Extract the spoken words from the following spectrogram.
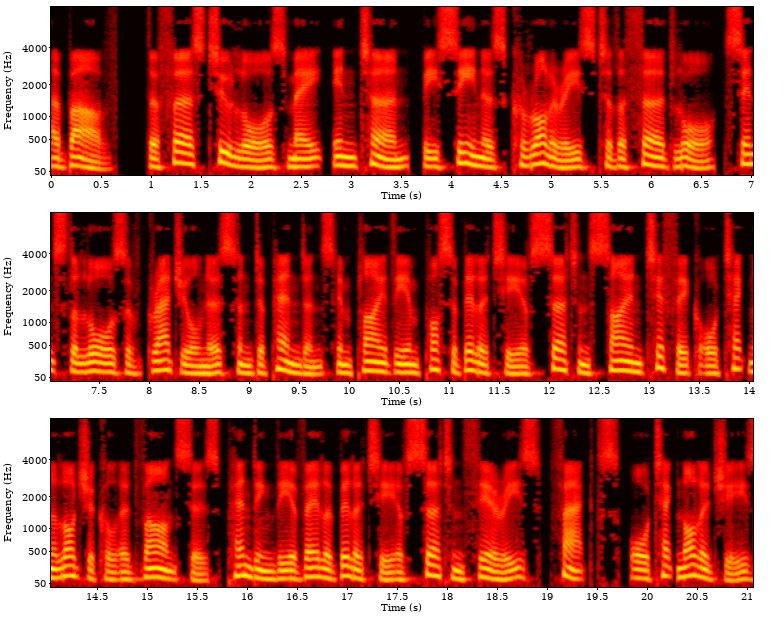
above. The first two laws may, in turn, be seen as corollaries to the third law, since the laws of gradualness and dependence imply the impossibility of certain scientific or technological advances pending the availability of certain theories, facts, or technologies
